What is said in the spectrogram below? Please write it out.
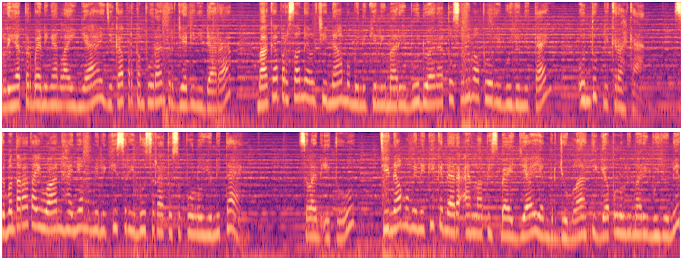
Melihat perbandingan lainnya, jika pertempuran terjadi di darat, maka personel Cina memiliki 5.250.000 unit tank untuk dikerahkan. Sementara Taiwan hanya memiliki 1.110 unit tank. Selain itu, Cina memiliki kendaraan lapis baja yang berjumlah 35.000 unit,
